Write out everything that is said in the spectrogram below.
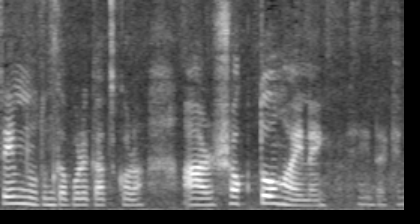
সেম নতুন কাপড়ে কাজ করা। আর শক্ত হয় নাই। এই দেখেন।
